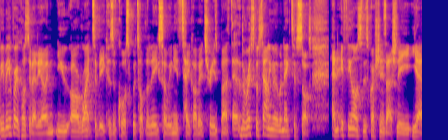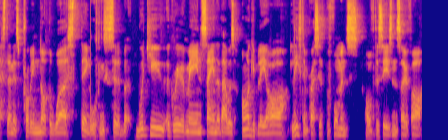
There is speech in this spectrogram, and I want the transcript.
We've been very positive, Elio, and you are right to be because, of course, we're top of the league, so we need to take our victories. But at the risk of sounding a little negative, socks. And if the answer to this question is actually yes, then it's probably not the worst thing, all things considered. But would you agree with me in saying that that was arguably our least impressive performance of the season so far?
